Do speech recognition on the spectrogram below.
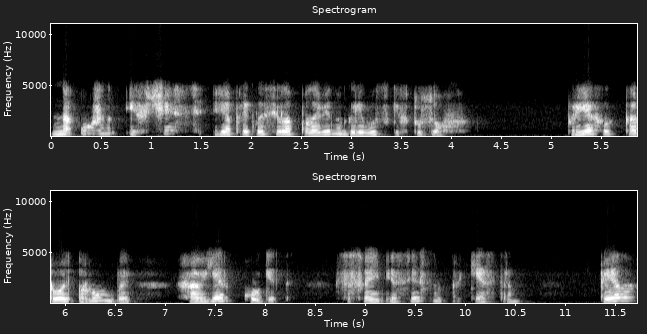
На ужин их честь я пригласила половину голливудских тузов. Приехал король румбы Хавьер Кугет со своим известным оркестром пела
